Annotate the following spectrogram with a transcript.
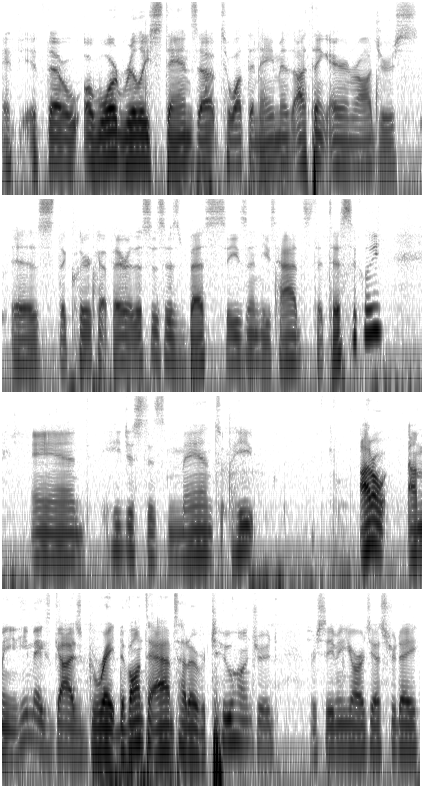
if if the award really stands up to what the name is, I think Aaron Rodgers is the clear cut favorite. This is his best season he's had statistically, and he just is man. He, I don't. I mean, he makes guys great. Davante Adams had over 200 receiving yards yesterday.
